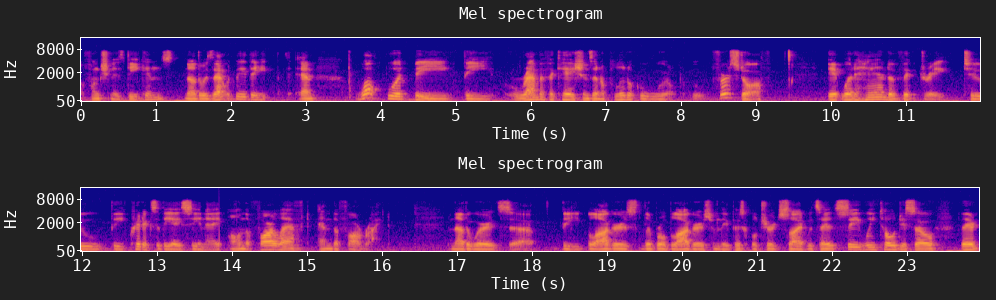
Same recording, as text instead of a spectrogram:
function as deacons. In other words, that would be the. And what would be the ramifications in a political world? First off, it would hand a victory to the critics of the ACNA on the far left and the far right. In other words, uh, the bloggers, liberal bloggers from the Episcopal Church side would say, "See, we told you so. They're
